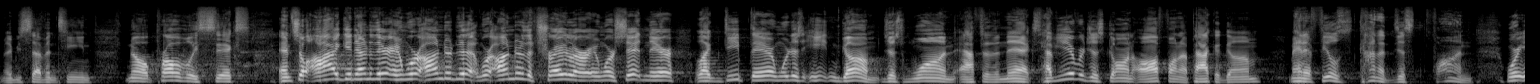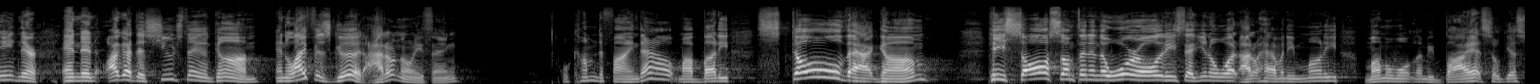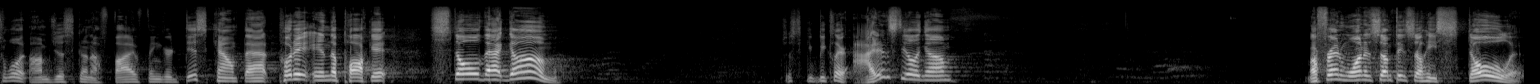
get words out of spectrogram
maybe 17. No, probably six. And so I get under there and we're under the we're under the trailer and we're sitting there like deep there and we're just eating gum, just one after the next. Have you ever just gone off on a pack of gum? man, it feels kind of just fun. We're eating there, and then I got this huge thing of gum, and life is good. I don't know anything. Well, come to find out, my buddy stole that gum. He saw something in the world and he said, You know what? I don't have any money. Mama won't let me buy it. So, guess what? I'm just going to five finger discount that, put it in the pocket, stole that gum. Just to be clear, I didn't steal the gum. My friend wanted something, so he stole it.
